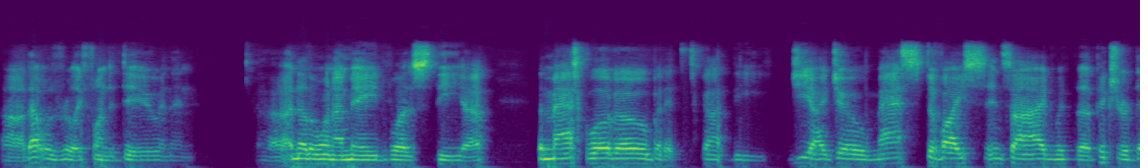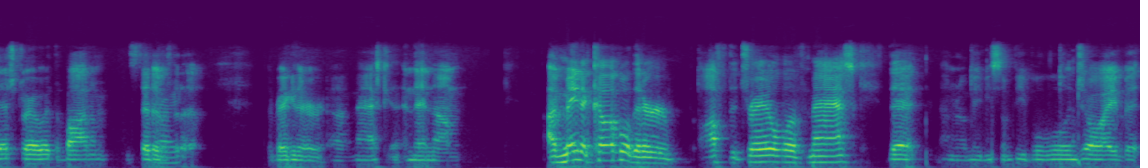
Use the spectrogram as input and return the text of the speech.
Uh, that was really fun to do, and then uh, another one I made was the uh, the mask logo, but it's got the GI Joe mask device inside with the picture of Destro at the bottom instead of Right. the, the regular uh, mask. And then um, I've made a couple that are off the trail of mask that I don't know maybe some people will enjoy, but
